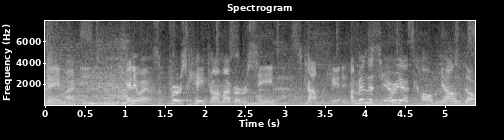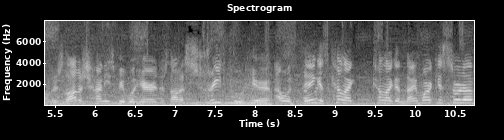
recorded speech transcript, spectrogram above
name, I mean. Anyway, it's the first K-drama I've ever seen. It's complicated. I'm in this area called Myeongdong. There's a lot of Chinese people here. There's a lot of street food here. I would think it's kind of like kind of like a night market, sort of.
